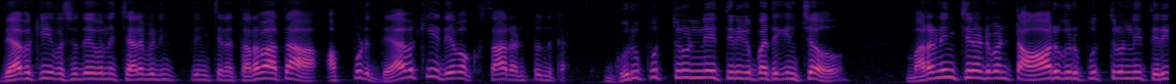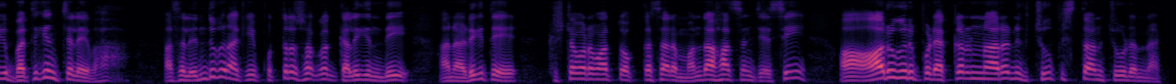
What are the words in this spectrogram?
దేవకీ వసుదేవుని చెరవిడిపించిన తర్వాత అప్పుడు దేవకీ దేవ ఒకసారి అంటుందిట గురుపుత్రుణ్ణి తిరిగి బతికించో మరణించినటువంటి ఆరుగురు పుత్రుల్ని తిరిగి బతికించలేవా? అసలు ఎందుకు నాకు ఈ పుత్రశోకం కలిగింది అని అడిగితే కృష్ణ పరమాత్మ ఒక్కసారి మందహాసం చేసి ఆ ఆరుగురు ఇప్పుడు ఎక్కడున్నారో నీకు చూపిస్తాను చూడన్నట్ట.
